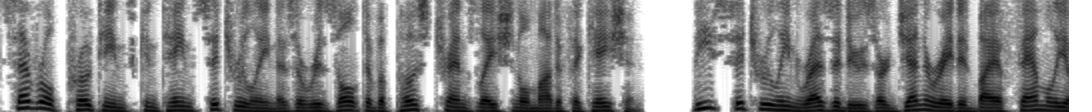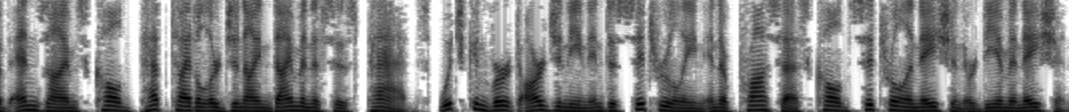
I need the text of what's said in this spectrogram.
Several proteins contain citrulline as a result of a post-translational modification. These citrulline residues are generated by a family of enzymes called peptidylarginine deiminases (PADs), which convert arginine into citrulline in a process called citrullination or deimination.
